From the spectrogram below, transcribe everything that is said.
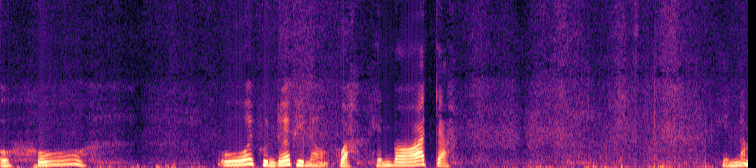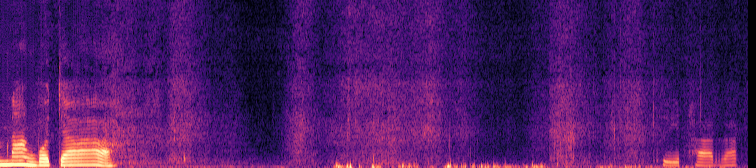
โอ้โห โอ้ย พุ่นเด้อพี่น้องขวะเห็นบอสจ้ะเห็นน้ำนั่งบอจ้าเทพารักษ์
